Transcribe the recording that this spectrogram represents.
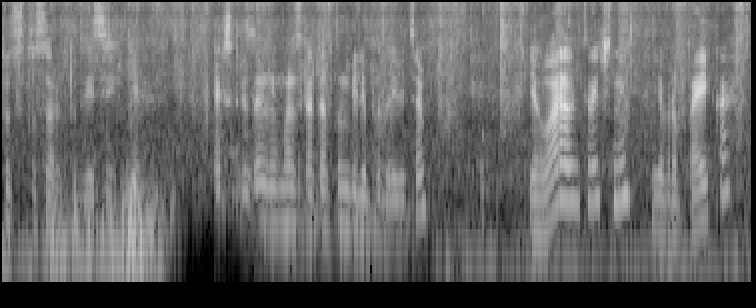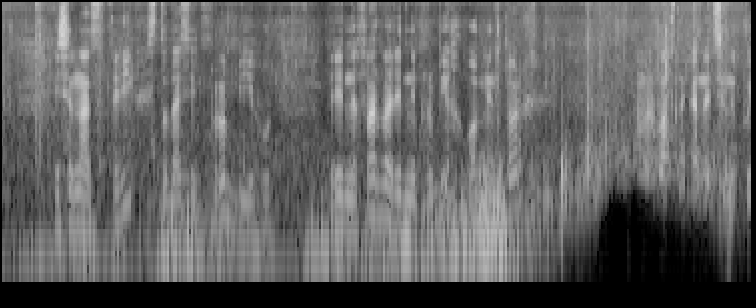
тут 140, подивіться, які ексклюзивні, можна сказати, автомобілі продаються. Ягуар електричний, європейка, 18 рік, 110 пробігу. Рідна фарба, рідний пробіг, обмін торг. Номер власника на ціннику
